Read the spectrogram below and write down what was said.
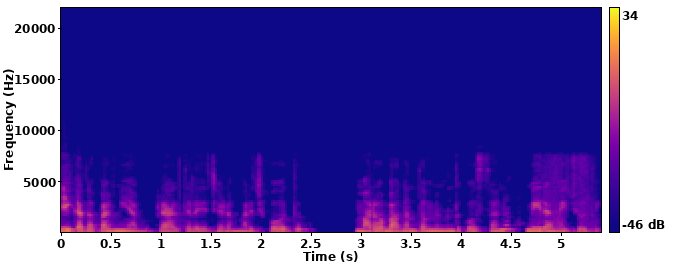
ఈ కథపై మీ అభిప్రాయాలు తెలియజేయడం మర్చిపోవద్దు. మరో భాగంతో మీ ముందుకు వస్తాను. మీ జ్యోతి.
